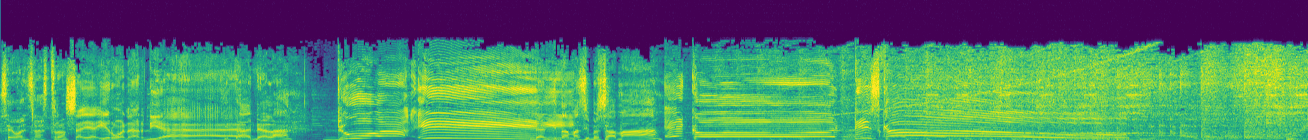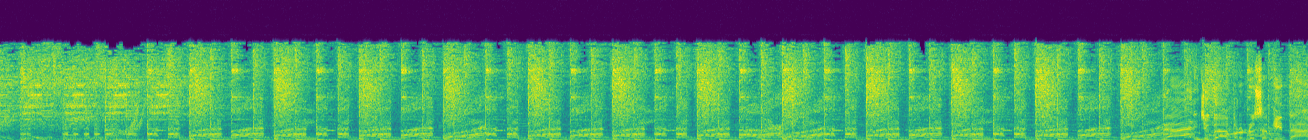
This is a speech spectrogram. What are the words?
Saya Wan Sastro. Saya Irwan Ardian. Kita adalah dua i dan kita masih bersama Eko Disco. Dan juga produser kita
